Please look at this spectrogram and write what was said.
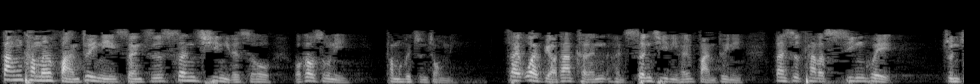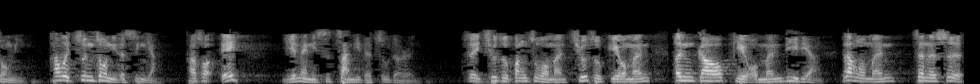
当他们反对你，甚至生气你的时候，我告诉你，他们会尊重你。在外表他可能很生气你，很反对你，但是他的心会尊重你，他会尊重你的信仰。他说：“诶，原来你是站立得住的人。”所以求主帮助我们，求主给我们恩高，给我们力量，让我们真的是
